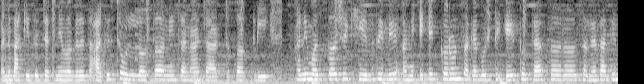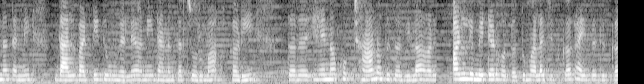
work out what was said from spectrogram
आणि बाकीचं चटणी वगैरे तर आधीच ठेवलेलं होतं आणि चना चाट काकडी आणि मस्त अशी खीर दिली आणि एक एक करून सगळ्या गोष्टी येत होत्या. तर सगळ्यात आधी ना त्यांनी दाल बाटी देऊन गेले आणि त्यानंतर चुरमा कढी. तर हे ना खूप छान होतं चवीला आणि अनलिमिटेड होतं. तुम्हाला जितकं खायचं तितकं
